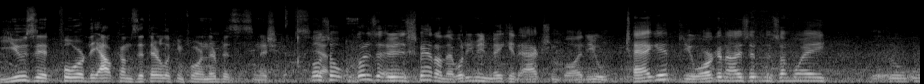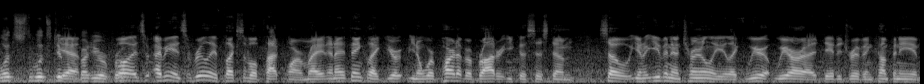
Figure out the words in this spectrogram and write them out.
use it for the outcomes that they're looking for in their business initiatives. Well, Yeah. so what is it, expand on that, what do you mean make it actionable? Do you tag it, do you organize it in some way? What's, what's different yeah. about your approach? Well, it's, I mean, it's a really flexible platform, right? And I think like you're, you know, we're part of a broader ecosystem. So, you know, even internally, like we're, we are a data-driven company.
